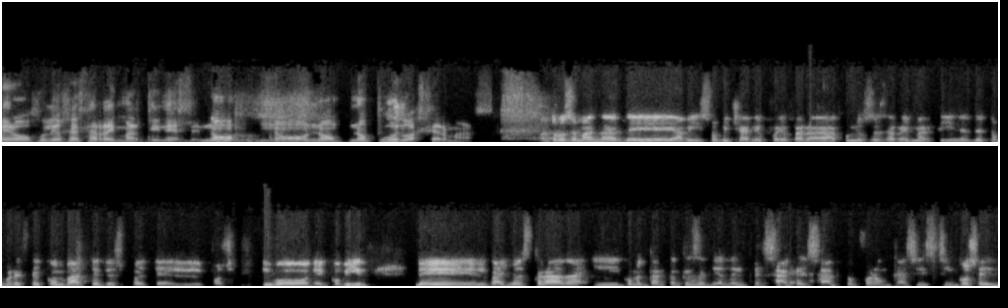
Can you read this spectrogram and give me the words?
pero Julio César Rey Martínez no, no, no, no pudo hacer más. Cuatro semanas de aviso, Bichari, fue para Julio César Rey Martínez de tomar este combate después del positivo de COVID del Gallo Estrada y comentarte que ese día del pesaje exacto fueron casi cinco o seis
